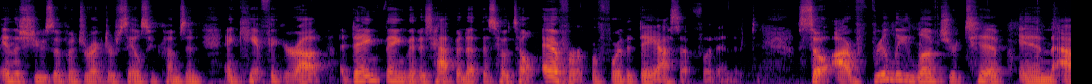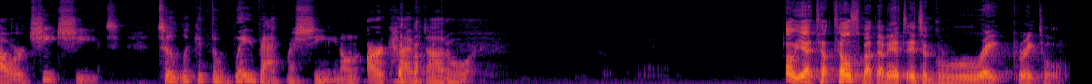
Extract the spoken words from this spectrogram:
in the shoes of a director of sales who comes in and can't figure out a dang thing that has happened at this hotel ever before the day I set foot in it. So I've really loved your tip in our cheat sheet to look at the Wayback Machine on archive.org. oh yeah, T- tell us about that. I mean, it's it's a great great tool.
